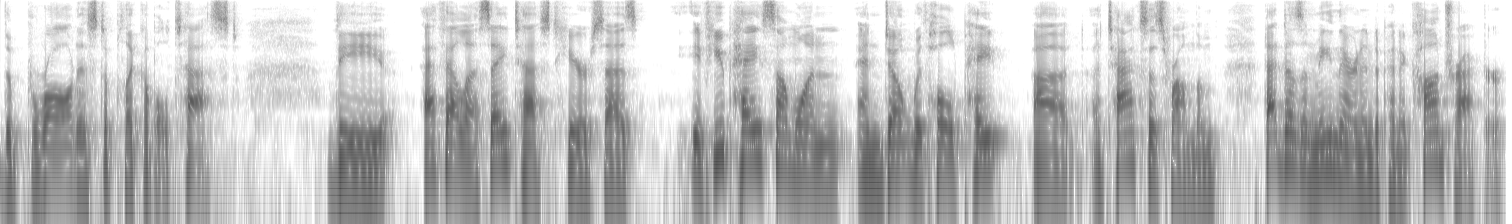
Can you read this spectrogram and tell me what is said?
the broadest applicable test. The FLSA test here says if you pay someone and don't withhold pay, uh, taxes from them, that doesn't mean they're an independent contractor.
